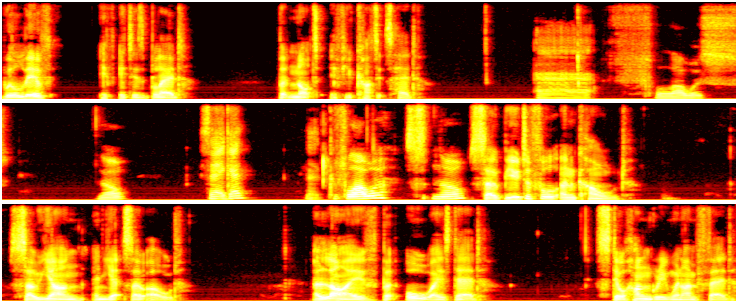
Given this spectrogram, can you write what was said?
will live if it is bled, but not if you cut its head. Uh, Flowers. No. say it again. Flower? No. So beautiful and cold, so young and yet so old, alive but always dead, still hungry when I'm fed.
